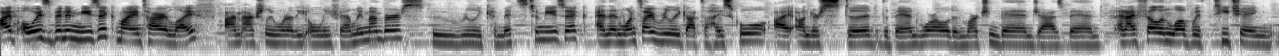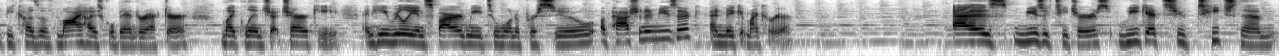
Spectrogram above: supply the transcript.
I've always been in music my entire life. I'm actually one of the only family members who really commits to music. And then once I really got to high school, I understood the band world and marching band, jazz band. And I fell in love with teaching because of my high school band director, Mike Lynch at Cherokee. And he really inspired me to want to pursue a passion in music and make it my career. As music teachers, we get to teach them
